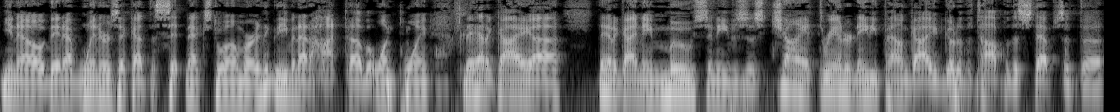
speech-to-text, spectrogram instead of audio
you know, they'd have winners that got to sit next to them or I think they even had a hot tub at one point. they had a guy, uh, they had a guy named Moose and he was this giant 380 pound guy. He'd go to the top of the steps at the,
